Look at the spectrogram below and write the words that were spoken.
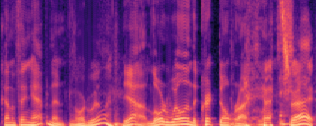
kind of thing happening. Lord willing. Yeah, Lord willing, the creek don't rise. That's right.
